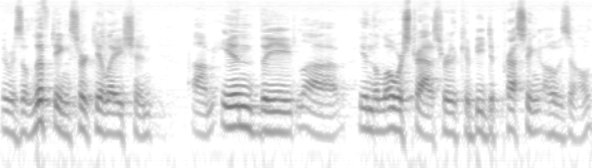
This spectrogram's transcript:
there was a lifting circulation um, in, the, uh, in the lower stratosphere that could be depressing ozone.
